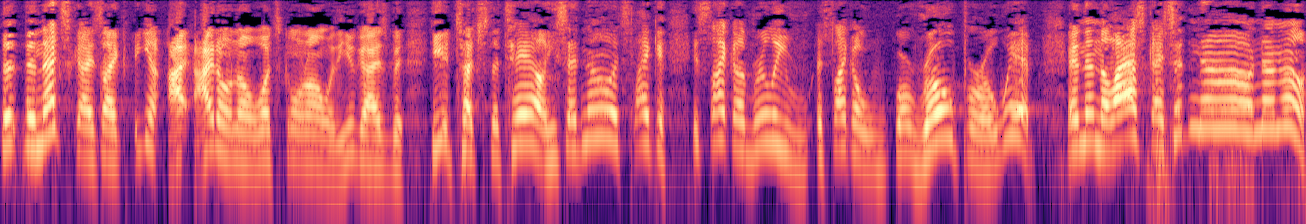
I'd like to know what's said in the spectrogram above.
The, the next guy's like, you know, I, I don't know what's going on with you guys, but he had touched the tail. He said, no, it's like a, it's like a really, it's like a, a rope or a whip. And then the last guy said, no, no, no,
